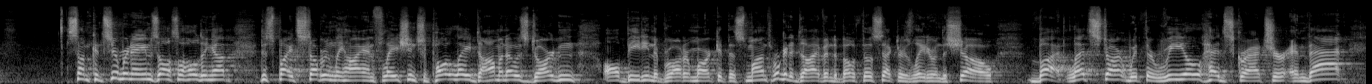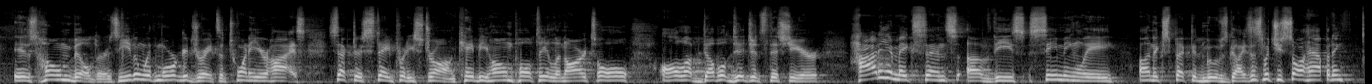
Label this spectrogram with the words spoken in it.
Some consumer names also holding up despite stubbornly high inflation. Chipotle, Domino's, Darden, all beating the broader market this month. We're going to dive into both those sectors later in the show. But let's start with the real head scratcher, and that is home builders. Even with mortgage rates at 20 year highs, sectors stayed pretty strong. KB Home, Pulte, Lennar, Toll, all up double digits this year. How do you make sense of these seemingly unexpected moves, guys? Is this what you saw happening?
